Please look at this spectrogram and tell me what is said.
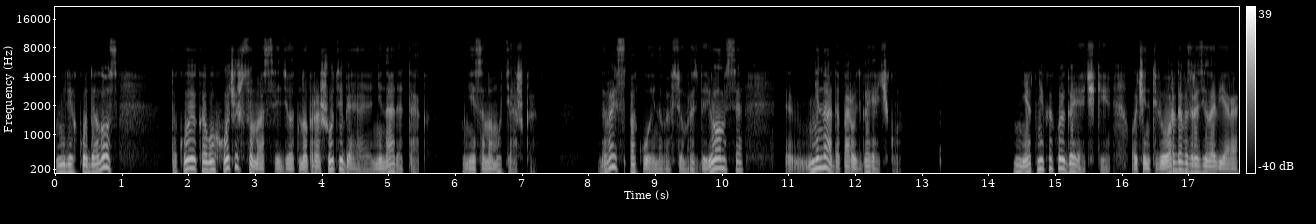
нелегко далось, Такое, кого хочешь, с ума сведет, но прошу тебя, не надо так. Мне самому тяжко. Давай спокойно во всем разберемся. Э, не надо пороть горячку». «Нет никакой горячки», — очень твердо возразила Вера.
